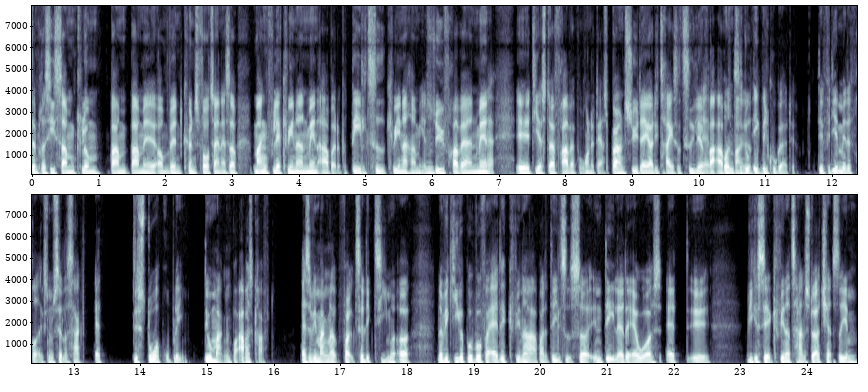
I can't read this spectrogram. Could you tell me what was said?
den præcis samme klum, bare, bare med omvendt kønsfortegn. Altså, mange flere kvinder end mænd arbejder på deltid. Kvinder har mere mm. sygefravær end mænd. Ja. Øh, de har større fravær på grund af deres børns sygedage, og de trækker sig tidligere ja, fra arbejdsmarkedet. Grunden til, at du ikke vil kunne gøre det, det er fordi, at Mette Frederiksen selv har sagt, at det store problem, det er jo manglen på arbejdskraft. Altså, vi mangler folk til at lægge timer, og når vi kigger på, hvorfor er det, kvinder arbejder deltid, så en del af det er jo også, at øh, vi kan se, at kvinder tager en større chance derhjemme.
